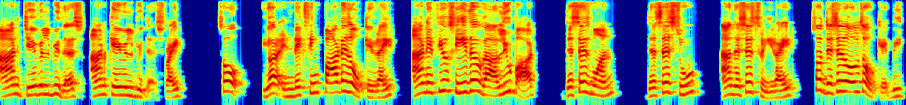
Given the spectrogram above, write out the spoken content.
and j will be this and k will be this, right? So your indexing part is okay, right? And if you see the value part, this is one, this is two, and this is three, right? So this is also okay. Be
